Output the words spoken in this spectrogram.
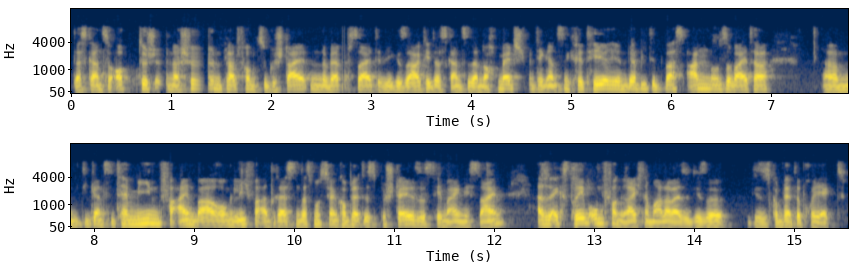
das Ganze optisch in einer schönen Plattform zu gestalten, eine Webseite, wie gesagt, die das Ganze dann noch matcht mit den ganzen Kriterien, wer bietet was an und so weiter. Ähm, die ganzen Terminvereinbarungen, Lieferadressen, das muss ja ein komplettes Bestellsystem eigentlich sein. Also extrem umfangreich normalerweise, diese, dieses komplette Projekt.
